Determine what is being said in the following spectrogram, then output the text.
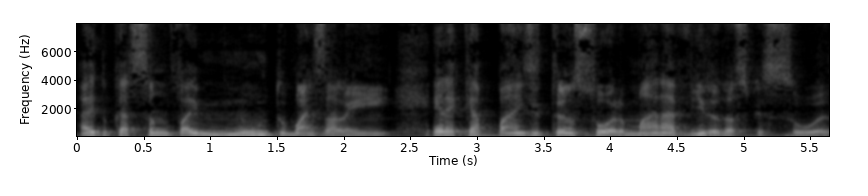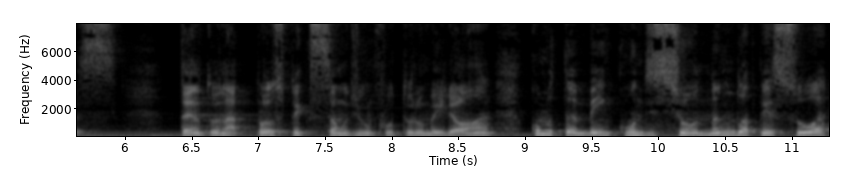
a educação vai muito mais além. Ela é capaz de transformar a vida das pessoas tanto na prospecção de um futuro melhor, como também condicionando a pessoa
